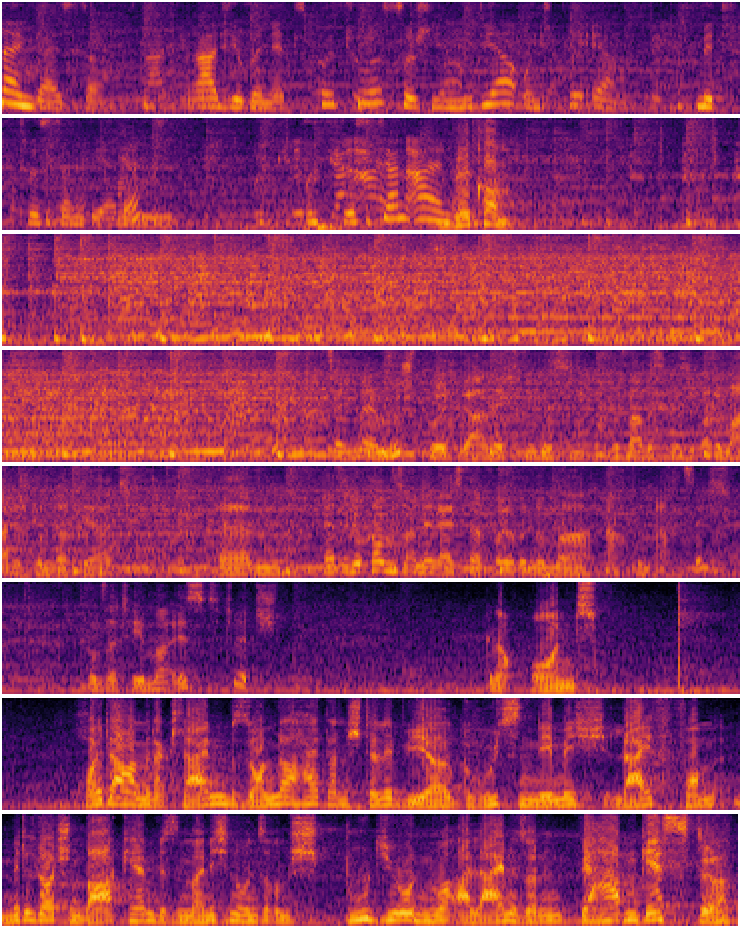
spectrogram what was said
Online-Geister. Radio über Netzkultur, Social Media und PR. Mit Tristan Berle und Christian Alner. Willkommen. Jetzt hätten wir im Mischpult gar nicht die Musik, bevor die Musik automatisch runterfährt. Ähm, herzlich willkommen zu einer Geisterfolge Nummer 88. Unser Thema ist Twitch. Genau, und heute aber mit einer kleinen Besonderheit an der Stelle. Wir grüßen nämlich live vom Mitteldeutschen Barcamp. Wir sind mal nicht in unserem Studio nur alleine, sondern wir haben Gäste.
